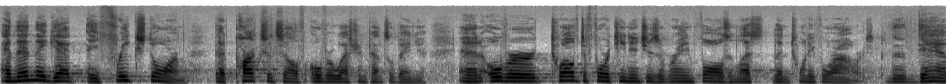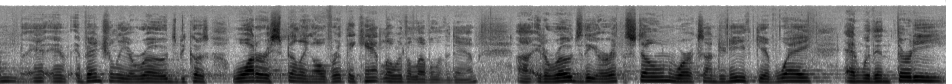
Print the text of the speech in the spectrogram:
and then they get a freak storm that parks itself over western Pennsylvania. And over 12 to 14 inches of rain falls in less than 24 hours. The dam eventually erodes because water is spilling over it. They can't lower the level of the dam. Uh, it erodes the earth. Stone works underneath give way, and within 30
